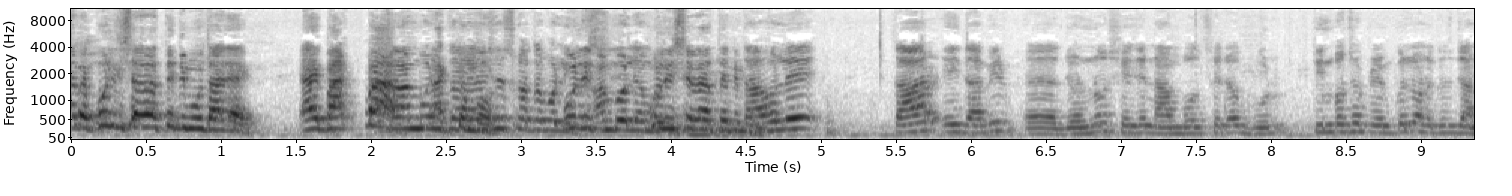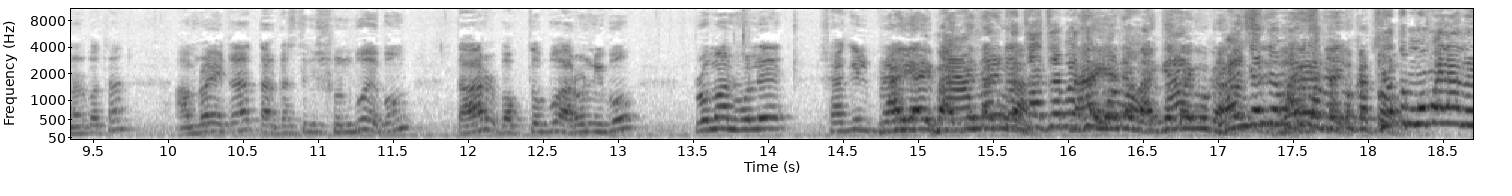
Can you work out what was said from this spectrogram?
আরে পুলিশের হাতে দিমু ডাইরেক্ট এই বাটপা একদম কথা বলি। আমি বলি, পুলিশের হাতে দিমু তাহলে তার এই দাবির জন্য সে যে নাম বলছে এটা ভুল। তিন বছর প্রেম করলে অনেক কিছু জানার কথা। আমরা এটা তার কাছ থেকে শুনব এবং তার বক্তব্য আরও নিব। প্রমাণ হলে শাকিল মোবাইল আনে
